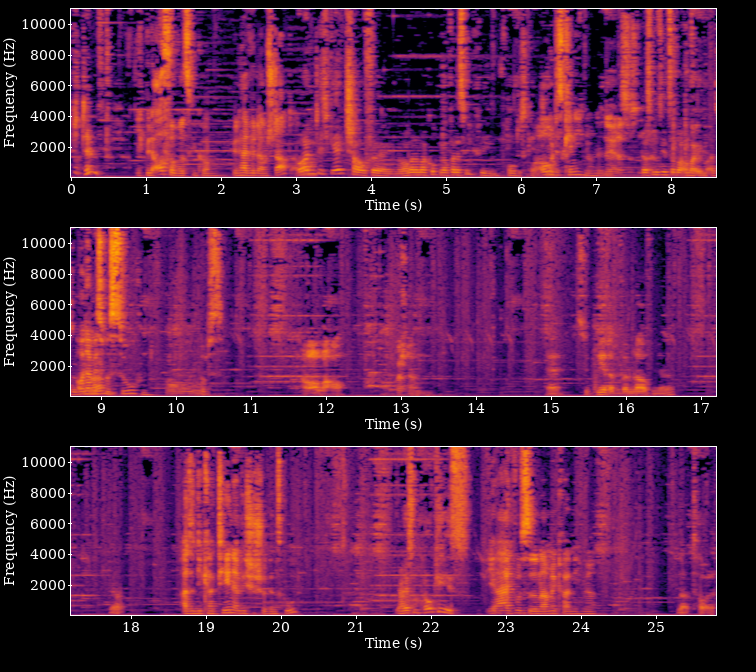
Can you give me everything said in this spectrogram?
Stimmt. Ich bin auch vorwärts gekommen. Bin halt wieder am Start. Aber Ordentlich Geld schaufeln. Wollen wir noch mal gucken, ob wir das hinkriegen. Oh, das kenn ich oh, das kenne ich noch nicht. Nee, das ist Das muss ich jetzt aber auch mal üben. Also Oh, da müssen wir es suchen. Oh. Ups. oh, wow. Verstanden. Hä? Es vibriert aber beim Laufen, ne? Also die Kakteen erwische ich schon ganz gut. Die heißen Pokies. Ja, ich wusste den Namen gerade nicht mehr. Na toll.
